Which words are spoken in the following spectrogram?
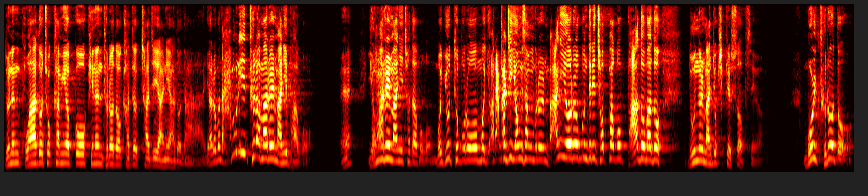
눈은 보아도 족함이 없고 귀는 들어도 가득 차지 아니하도다. 여러분 아무리 드라마를 많이 보고 예? 영화를 많이 쳐다보고 뭐 유튜브로 뭐 여러 가지 영상물을 많이 여러분들이 접하고 봐도 봐도 눈을 만족시킬 수 없어요. 뭘 들어도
